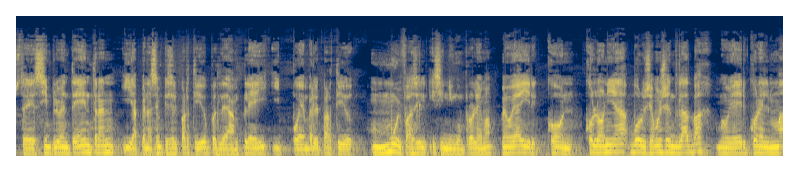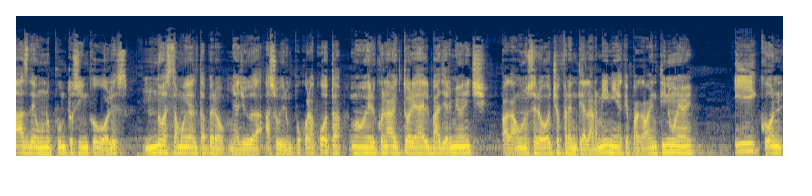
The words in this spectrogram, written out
Ustedes simplemente entran y apenas empieza el partido, pues le dan play y pueden ver el partido muy fácil y sin ningún problema. Me voy a ir con Colonia Borussia Mönchengladbach, me voy a ir con el más de 1.5 goles. No está muy alta, pero me ayuda a subir un poco la cuota. Me voy a ir con la victoria del Bayern Múnich, paga 1.08 frente a la Arminia que paga 29. Y con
